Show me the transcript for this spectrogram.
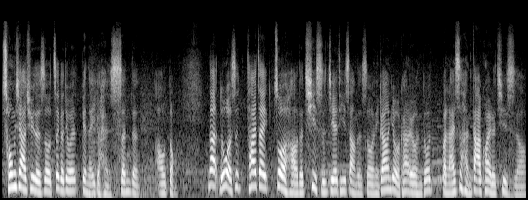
冲下去的时候，这个就会变成一个很深的凹洞。那如果是它在做好的砌石阶梯上的时候，你刚刚就有看到有很多本来是很大块的砌石哦，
